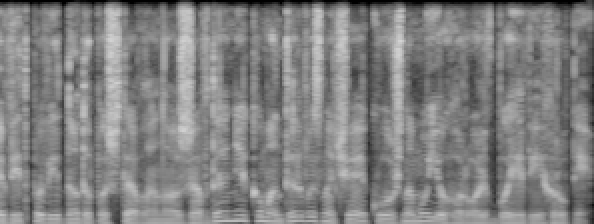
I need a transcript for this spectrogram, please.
Відповідно до поставленого завдання, командир визначає кожному його роль в бойовій групі.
